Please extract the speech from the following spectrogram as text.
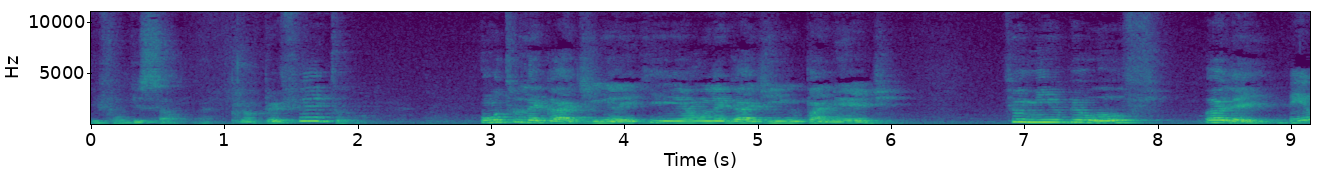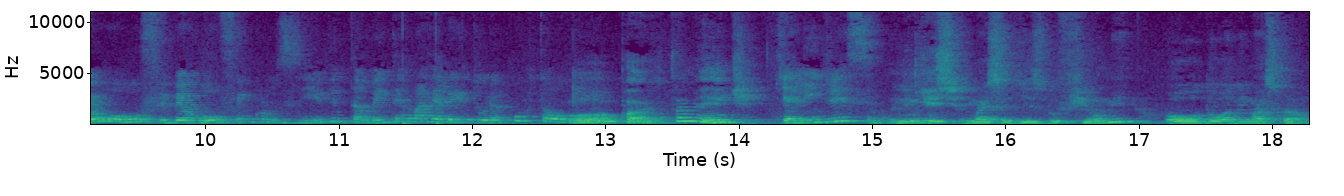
e fundição. Né? Não, perfeito. Um outro legadinho aí que é um legadinho pra nerd. Filminho Beowulf. Olha aí. Beowulf, Beowulf inclusive também tem uma releitura por Tolkien, Opa, exatamente. que é lindíssimo. É lindíssimo. Mas você diz do filme ou do animação?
